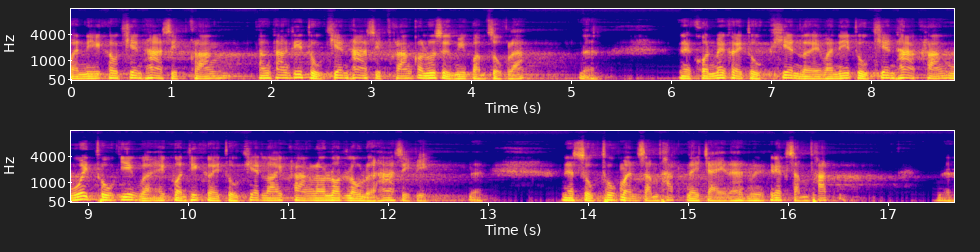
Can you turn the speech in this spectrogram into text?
วันนี้เขาเคี่ยนห้าสิบครั้ง ทั้งๆทที่ถูกเคี่ยนห้าสิบครั้งก็รู้สึกมีความสุขแล้วนะเนี่ยคนไม่เคยถูกเคี่ยนเลย วันนี้ถูกเคี่ยนห้าครั้งอุ้ยทุกยิ่งกว่าไอ้คนที่เคยถูกเคี่ยนร้อยครั้งแล้วลดลงเหลือห้าสิบอีกนะเนี่ยสุขทุกข์มันสัมผัสในใจนะมันเรียกสัมผัสนะ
